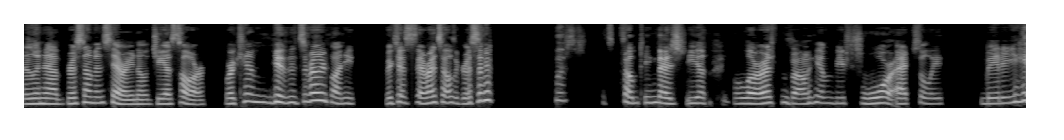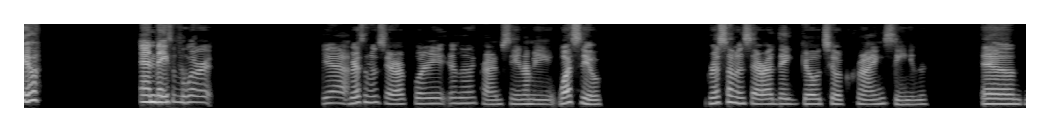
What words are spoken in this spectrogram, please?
And we have Grissom and Sara, you know, GSR, working. It's really funny because Sara tells Grissom something that she learned about him before actually meeting him. And they flirt. Yeah, Grissom and Sara flirting in the crime scene. I mean, what's new? Grissom and Sara, they go to a crime scene and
